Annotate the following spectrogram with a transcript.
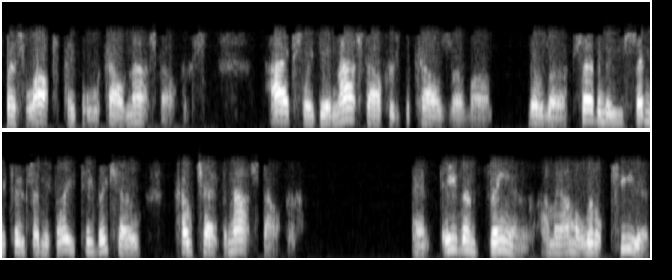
Special Ops people, were called Night Stalkers. I actually did Night Stalkers because of uh, there was a 70, 72, 73 TV show, Kolchak the Night Stalker. And even then, I mean, I'm a little kid.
